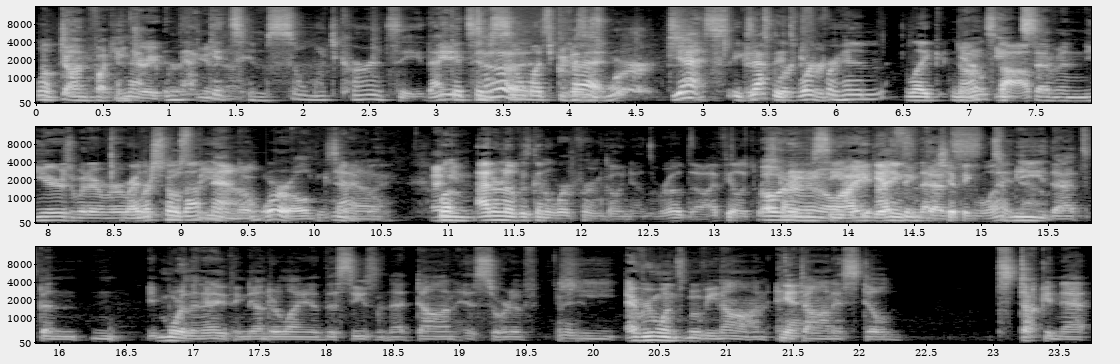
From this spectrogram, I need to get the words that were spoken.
Well, Don fucking and that, Draper. and that gets know. him so much currency. That It gets him so much because cred. it's worked. Yes, exactly. It's worked, for, him like you know, nonstop. eight, seven years, whatever. Right we're up supposed to be now. in the world. exactly. You know. I well, mean, I don't know if it's going to work for him going down the road, though. I feel like we're Oh starting no, no, to no! see the I, I beginnings think of that chipping away. to me now. that's been more than anything the underlining of this season that Don has sort of he everyone's moving on and Yeah. Don is still stuck in that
